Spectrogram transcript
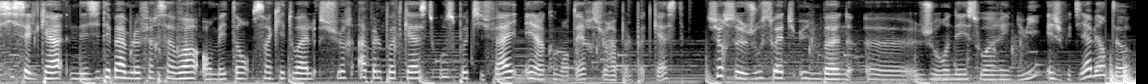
si c'est le cas, n'hésitez pas à me le faire savoir en mettant 5 étoiles sur Apple Podcast ou Spotify et un commentaire sur Apple Podcast. Sur ce, je vous souhaite une bonne journée, soirée, nuit et je vous dis à bientôt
